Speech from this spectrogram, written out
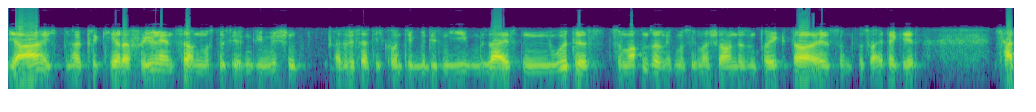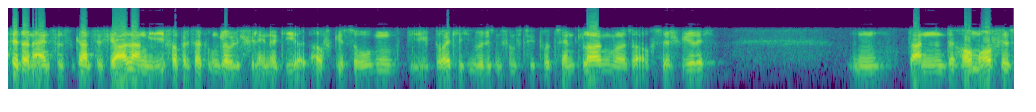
ja, ich bin halt prekärer Freelancer und muss das irgendwie mischen. Also das heißt, ich konnte mir das nie leisten, nur das zu machen, sondern ich muss immer schauen, dass ein Projekt da ist und was weitergeht. Ich hatte dann ein ganzes Jahr lang lief, aber es hat unglaublich viel Energie aufgesogen, die deutlich über diesen 50 Prozent lagen, war also auch sehr schwierig. Hm, dann Homeoffice,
